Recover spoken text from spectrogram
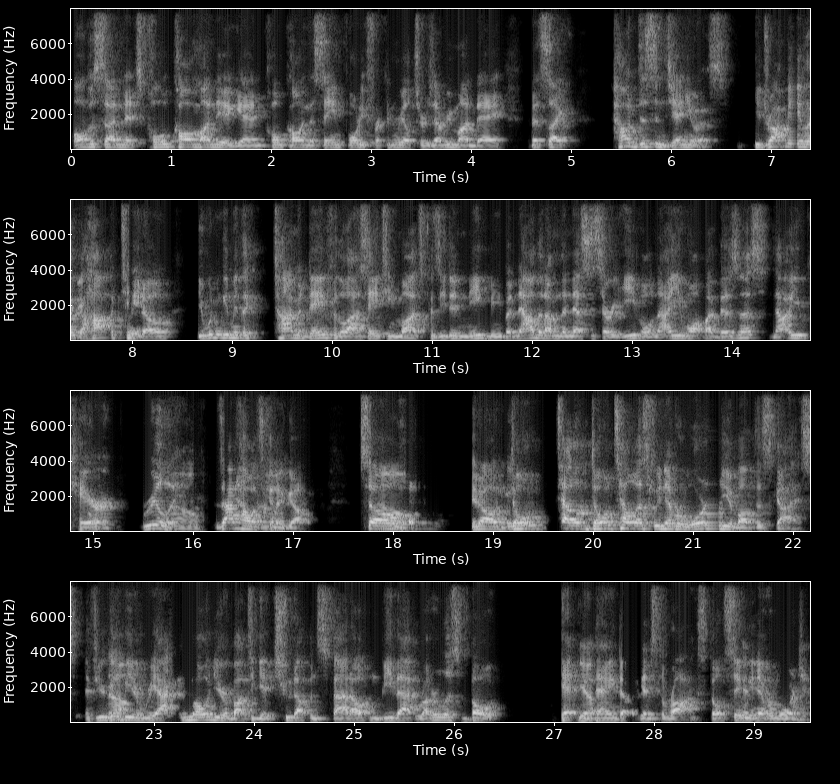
All of a sudden, it's cold call Monday again, cold calling the same 40 freaking realtors every Monday. And it's like, how disingenuous. You dropped me like a hot potato. You wouldn't give me the time of day for the last 18 months because you didn't need me. But now that I'm the necessary evil, now you want my business. Now you care. Really? No. Is that how it's no. going to go? So, no. you know, don't tell don't tell us we never warned you about this, guys. If you're going to be in reactive mode, you're about to get chewed up and spat out and be that rudderless boat getting yep. banged up against the rocks. Don't say and, we never warned you.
